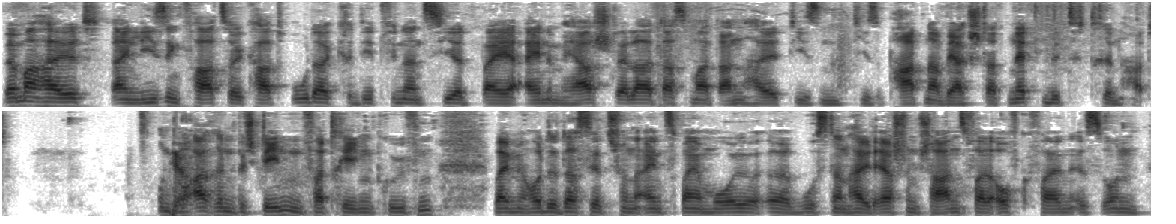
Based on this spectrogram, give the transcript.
wenn man halt ein Leasingfahrzeug hat oder kreditfinanziert bei einem Hersteller, dass man dann halt diesen, diese Partnerwerkstatt nicht mit drin hat und ja. auch in bestehenden Verträgen prüfen, weil mir heute das jetzt schon ein, zwei Mal, äh, wo es dann halt erst im Schadensfall aufgefallen ist und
